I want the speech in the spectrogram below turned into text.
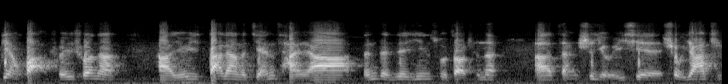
变化，所以说呢啊，由于大量的减产呀等等这些因素造成的。啊，暂时有一些受压制，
